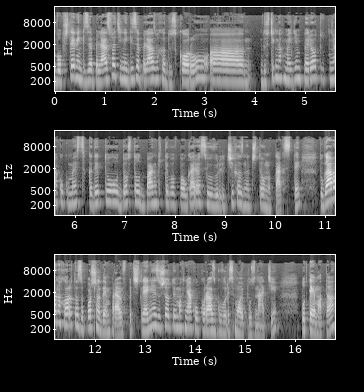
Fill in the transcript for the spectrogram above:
Въобще не ги забелязват и не ги забелязваха доскоро. А, достигнахме един период от няколко месеца, където доста от банките в България се увеличиха значително таксите. Тогава на хората започна да им прави впечатление, защото имах няколко разговори с мои познати по темата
